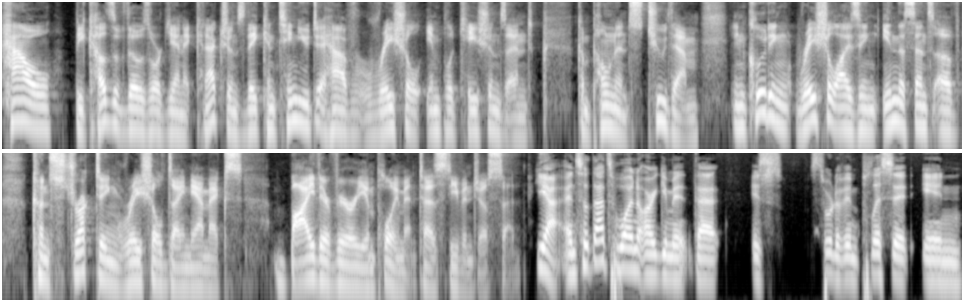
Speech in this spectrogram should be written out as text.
how because of those organic connections they continue to have racial implications and components to them including racializing in the sense of constructing racial dynamics by their very employment as Stephen just said. Yeah, and so that's one argument that is sort of implicit in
